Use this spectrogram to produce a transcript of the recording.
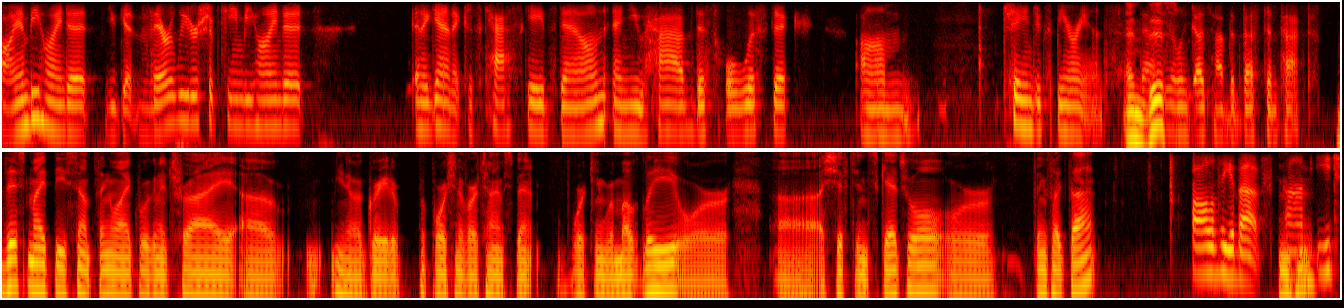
I am behind it. You get their leadership team behind it. And again, it just cascades down, and you have this holistic um, change experience and that this really does have the best impact. This might be something like we're going to try, uh, you know, a greater proportion of our time spent working remotely, or uh, a shift in schedule, or things like that. All of the above. Mm-hmm. Um, each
